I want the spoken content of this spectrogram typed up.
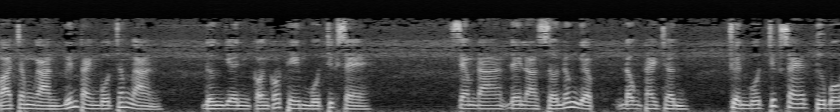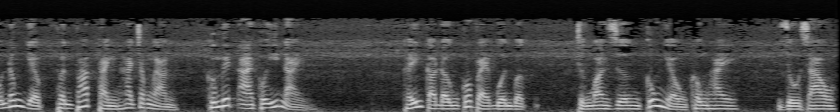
300 ngàn biến thành 100 ngàn, đương nhiên còn có thêm một chiếc xe. Xem ra đây là Sở Nông nghiệp động tay chân, chuyển một chiếc xe từ Bộ Nông nghiệp phân phát thành 200 ngàn, không biết ai có ý này. Thấy cả đồng có vẻ buồn bực, Trưởng ban Dương cũng hiểu không hay, dù sao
